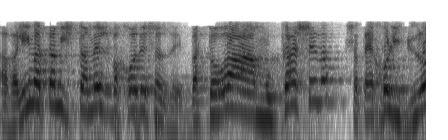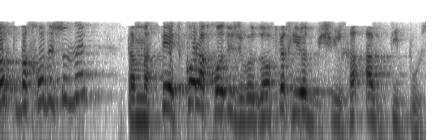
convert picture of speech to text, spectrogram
אבל אם אתה משתמש בחודש הזה, בתורה העמוקה שלה, שאתה יכול לדלות בחודש הזה, אתה מטה את כל החודש וזה הופך להיות בשבילך אב טיפוס.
